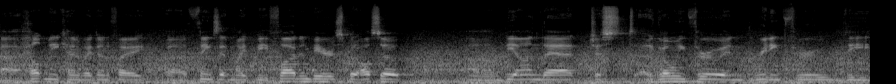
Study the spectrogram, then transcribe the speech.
uh, help me kind of identify uh, things that might be flawed in beers, but also um, beyond that, just uh, going through and reading through the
